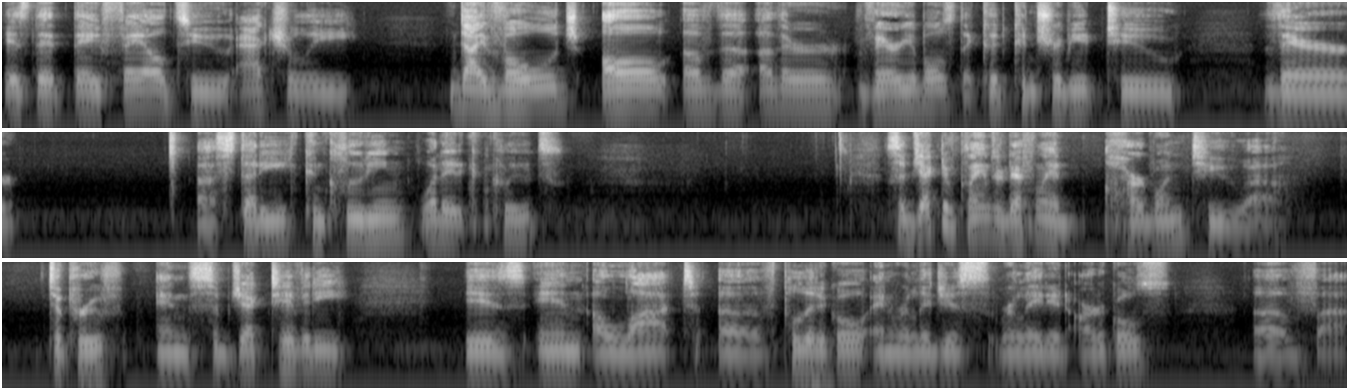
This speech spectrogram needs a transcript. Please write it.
is that they fail to actually divulge all of the other variables that could contribute to their uh, study concluding what it concludes. Subjective claims are definitely a hard one to uh, to prove, and subjectivity is in a lot of political and religious related articles of uh,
